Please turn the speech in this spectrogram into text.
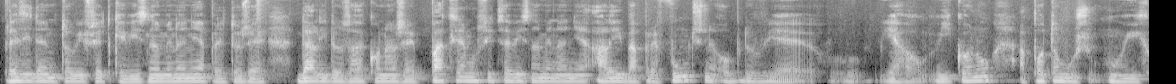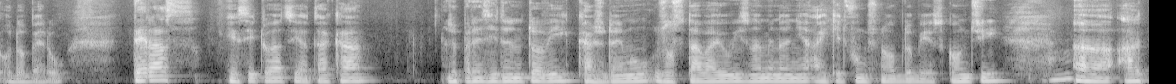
prezidentovi všetky vyznamenania, pretože dali do zákona, že patria mu síce vyznamenania, ale iba pre funkčné obdobie jeho výkonu a potom už mu ich odoberú. Teraz je situácia taká, že prezidentovi každému zostávajú vyznamenania, aj keď funkčné obdobie skončí. Mm. Ak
